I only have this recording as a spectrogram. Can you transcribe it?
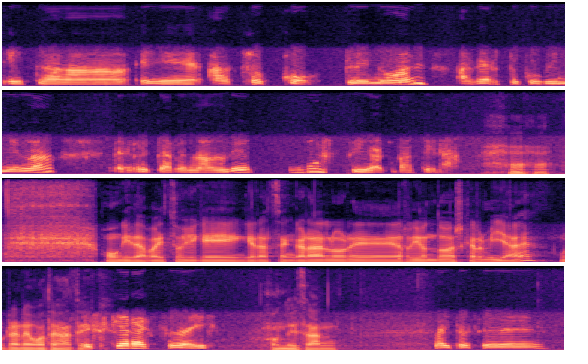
eta e, atzoko plenoan agertuko ginela herritarren alde guztiak batera. Ongi da, baitzoik geratzen gara lore herri ondo eskermila, eh? Uran egotegatik. Eskerrak zu Ondo izan. Baito zede.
